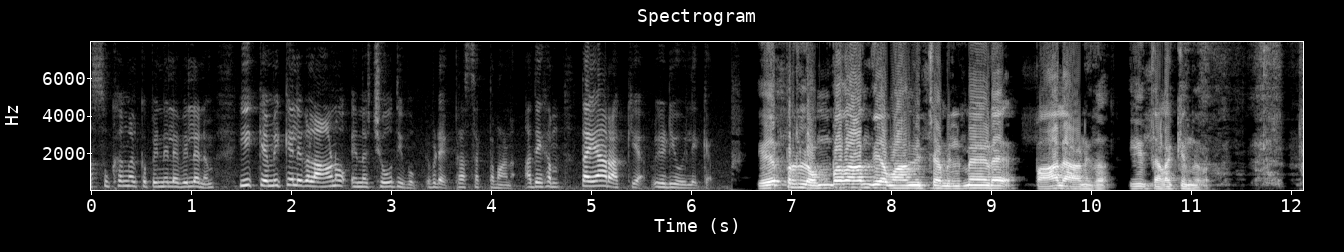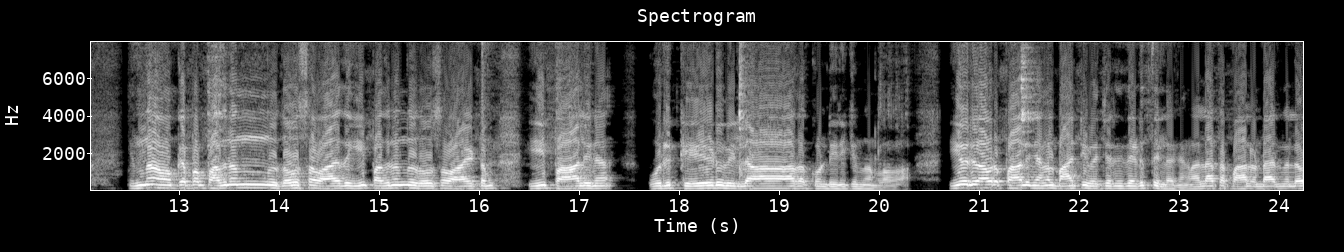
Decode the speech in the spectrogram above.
അസുഖങ്ങൾക്ക് പിന്നിലെ വില്ലനും ഈ കെമിക്കലുകളാണോ എന്ന ചോദ്യവും ഇവിടെ പ്രസക്തമാണ്. അദ്ദേഹം തയ്യാറാക്കിയ വീഡിയോയിലേക്ക്. ഏപ്രിൽ ഒമ്പതാം തീയതി വാങ്ങിച്ച മിൽമയുടെ പാലാണിത് ഈ തിളയ്ക്കുന്നത്. ഇന്ന് നോക്കിയപ്പം പതിനൊന്ന് ദിവസമായത് ഈ പതിനൊന്ന് ദിവസമായിട്ടും ഈ പാലിന് ഒരു കേടുമില്ലാതെ കൊണ്ടിരിക്കുന്നുള്ളതാണ് ഈ ഒരു അവർ പാൽ ഞങ്ങൾ മാറ്റി വെച്ചിരുന്നു. ഇത് എടുത്തില്ല. ഞങ്ങൾ അല്ലാത്ത പാലുണ്ടായിരുന്നല്ലോ.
